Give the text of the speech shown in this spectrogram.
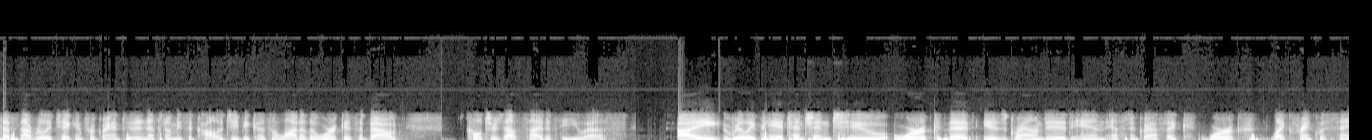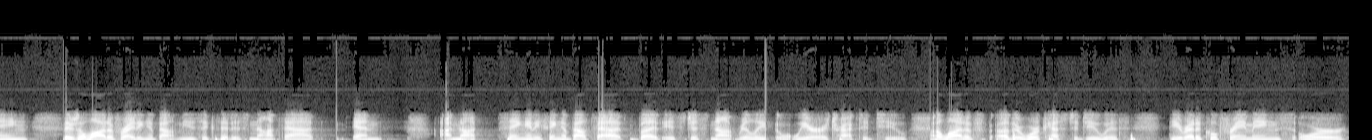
That's not really taken for granted in ethnomusicology because a lot of the work is about cultures outside of the U.S. I really pay attention to work that is grounded in ethnographic work, like Frank was saying. There's a lot of writing about music that is not that, and I'm not saying anything about that, but it's just not really what we are attracted to. A lot of other work has to do with theoretical framings or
